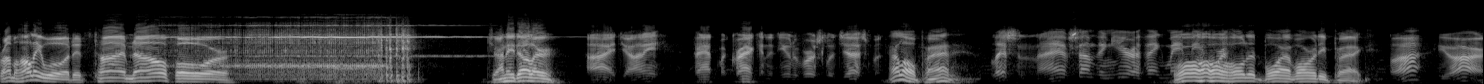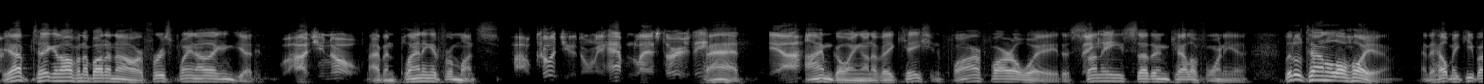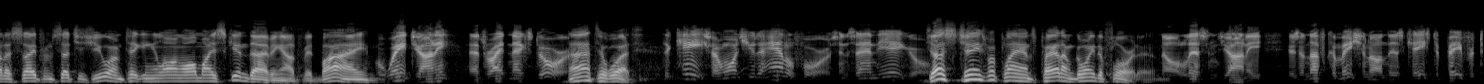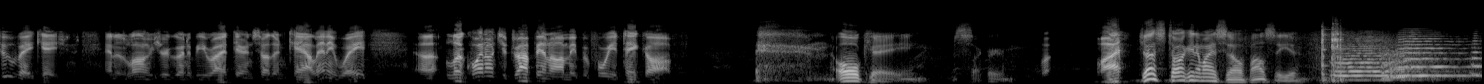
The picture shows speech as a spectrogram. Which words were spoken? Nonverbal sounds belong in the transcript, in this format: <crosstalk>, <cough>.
From Hollywood, it's time now for. Johnny Dollar. Hi, Johnny. Pat McCracken at Universal Adjustment. Hello, Pat. Listen, I have something here I think may Whoa, be worth... hold it, boy. I've already packed. Huh? You are? Yep, taking off in about an hour. First plane out I can get. Well, how'd you know? I've been planning it for months. How could you? It only happened last Thursday. Pat, Yeah? I'm going on a vacation far, far away to sunny Southern California, little town of La Jolla. And to help me keep out of sight from such as you, I'm taking along all my skin diving outfit. Bye. Well, wait, Johnny. That's right next door. Ah, to what? the case I want you to handle for us in San Diego. Just change my plans, Pat. I'm going to Florida. No, listen, Johnny. There's enough commission on this case to pay for two vacations. And as long as you're going to be right there in Southern Cal anyway, uh, look, why don't you drop in on me before you take off? <sighs> Okay, sucker. What? What? Just talking to myself. I'll see you.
